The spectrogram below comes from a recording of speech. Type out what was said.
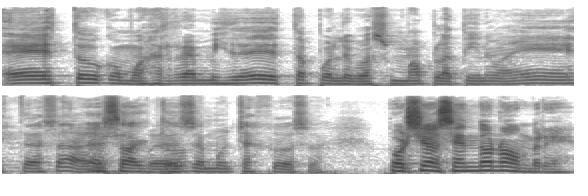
esto, como es el remix de esta, pues le va a sumar platino a esta, ¿sabes? Exacto. Puede hacer muchas cosas. Por cierto, siendo nombre.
